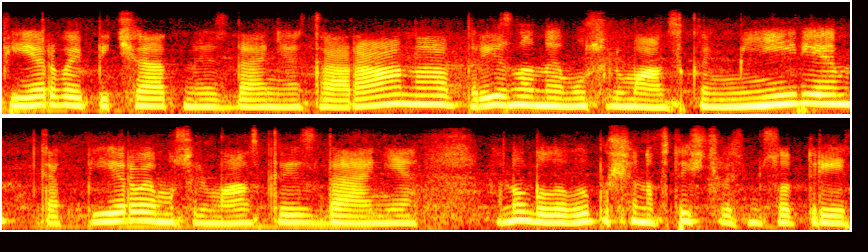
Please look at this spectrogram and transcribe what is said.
первое печатное издание Корана, признанное в мусульманском мире как первое мусульманское издание. Оно было выпущено в 1803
